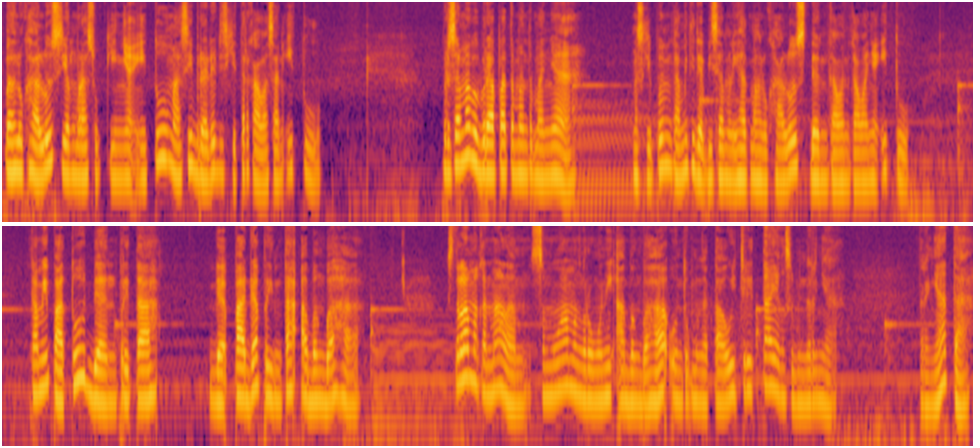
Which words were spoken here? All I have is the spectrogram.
makhluk halus yang merasukinya itu masih berada di sekitar kawasan itu. Bersama beberapa teman-temannya, meskipun kami tidak bisa melihat makhluk halus dan kawan-kawannya itu. Kami patuh dan perintah da- pada perintah Abang Baha. Setelah makan malam, semua mengerumuni Abang Baha untuk mengetahui cerita yang sebenarnya. Ternyata,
